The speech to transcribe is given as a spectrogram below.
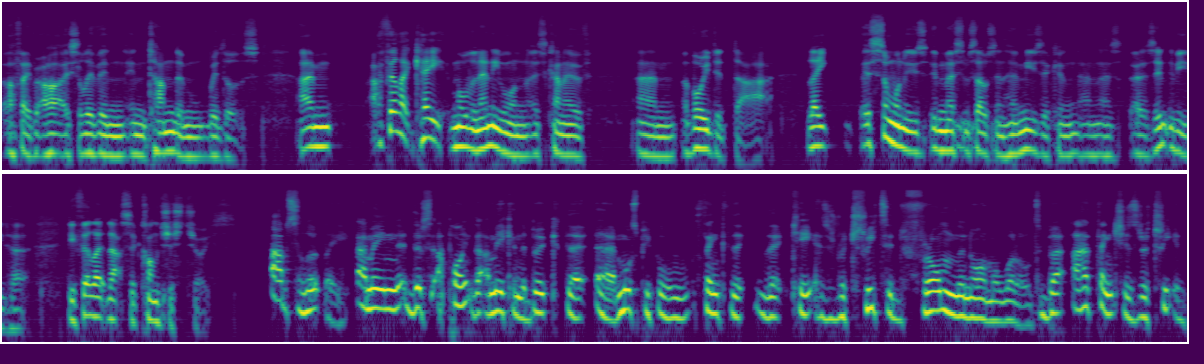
our favorite artists live in, in tandem with us. Um, I feel like Kate, more than anyone, has kind of um, avoided that. Like, as someone who's immersed themselves in her music and, and has, has interviewed her, do you feel like that's a conscious choice? Absolutely. I mean, there's a point that I make in the book that uh, most people think that that Kate has retreated from the normal world, but I think she's retreated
